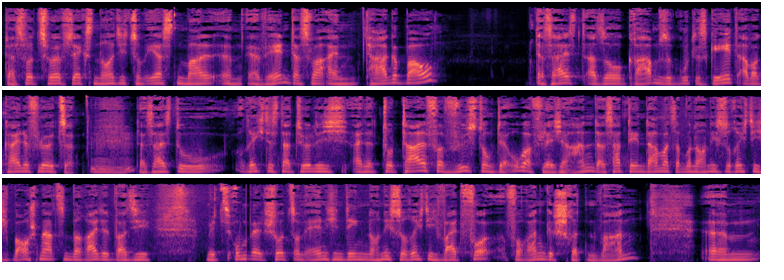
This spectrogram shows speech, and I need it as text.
Das wird 1296 zum ersten Mal ähm, erwähnt. Das war ein Tagebau. Das heißt also graben so gut es geht, aber keine Flöze. Das heißt, du richtest natürlich eine total Verwüstung der Oberfläche an. Das hat denen damals aber noch nicht so richtig Bauchschmerzen bereitet, weil sie mit Umweltschutz und ähnlichen Dingen noch nicht so richtig weit vor, vorangeschritten waren. Ähm,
